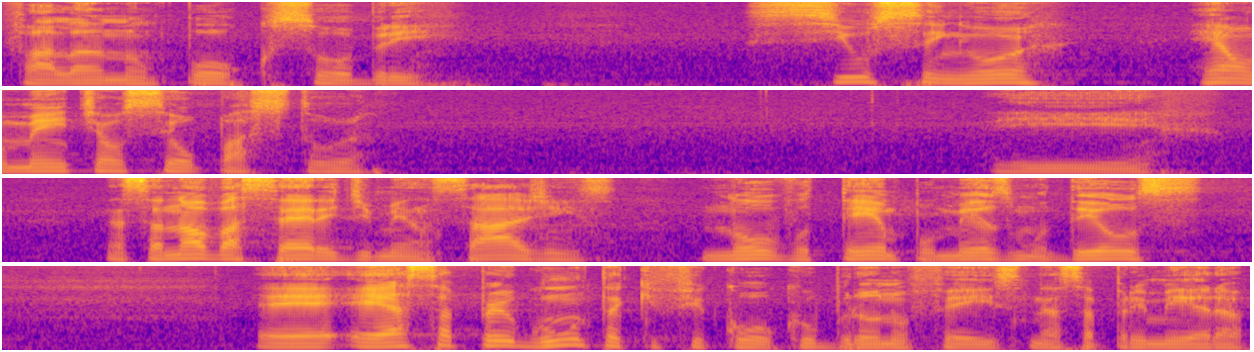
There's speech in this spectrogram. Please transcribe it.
falando um pouco sobre se o Senhor realmente é o seu pastor. E nessa nova série de mensagens, Novo Tempo, Mesmo Deus, é, é essa pergunta que ficou, que o Bruno fez nessa primeira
